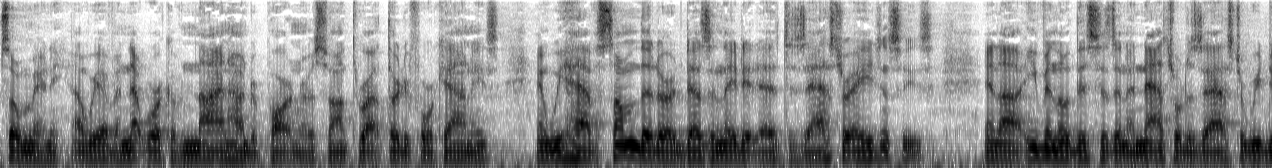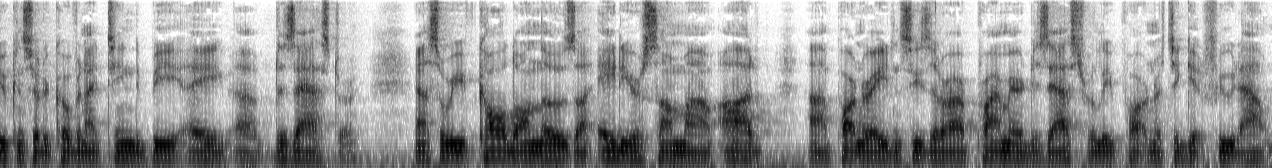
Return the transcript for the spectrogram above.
so many. Uh, we have a network of 900 partners uh, throughout 34 counties, and we have some that are designated as disaster agencies. And uh, even though this isn't a natural disaster, we do consider COVID 19 to be a uh, disaster. And so we've called on those uh, 80 or some odd partner agencies that are our primary disaster relief partners to get food out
